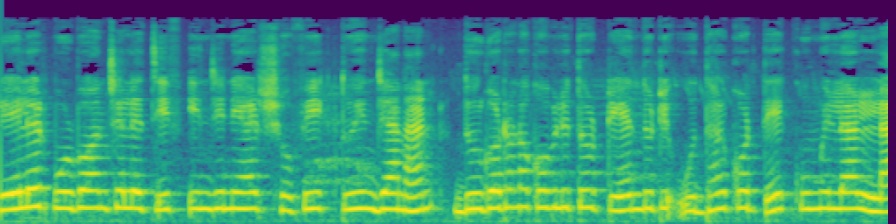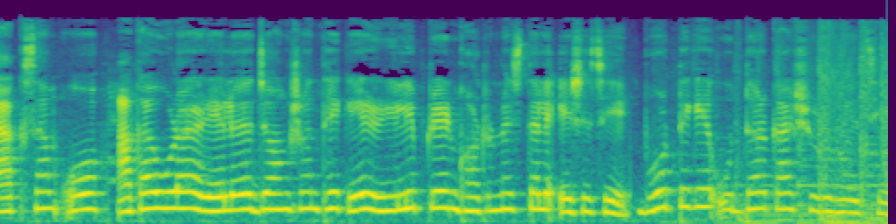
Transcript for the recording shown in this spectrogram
রেলের পূর্ব অঞ্চলের চিফ ইঞ্জিনিয়ার শফিক তুহিন জানান দুর্ঘটনা কবলিত ট্রেন দুটি উদ্ধার করতে কুমিল্লার লাকসাম ও আকাউড়া রেলওয়ে জংশন থেকে রিলিফ ট্রেন ঘটনাস্থলে এসেছে। ভোর থেকে উদ্ধার কাজ শুরু হয়েছে।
